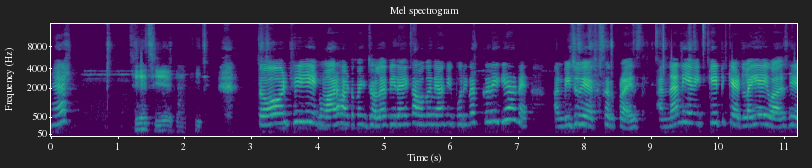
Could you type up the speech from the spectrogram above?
હે? તો ઠીક. મારા હાટ મેં જલેબી રાખ્યા વગરની આખી પૂરી નથી કરી ગયા ને? અને બીજું એક સરપ્રાઈઝ આ નાની એવી કિટકેટ લઈ આવ્યા છે.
